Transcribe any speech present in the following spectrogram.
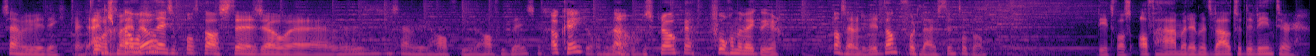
Zijn we weer denk ik bij het Volgens einde mij wel. van deze podcast. zo zijn we weer een half uur, een half uur bezig. Oké, okay. De onderwerpen nou, besproken. volgende week weer. Dan zijn we er weer. Dank voor het luisteren. Tot dan. Dit was Afhameren met Wouter de Winter.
